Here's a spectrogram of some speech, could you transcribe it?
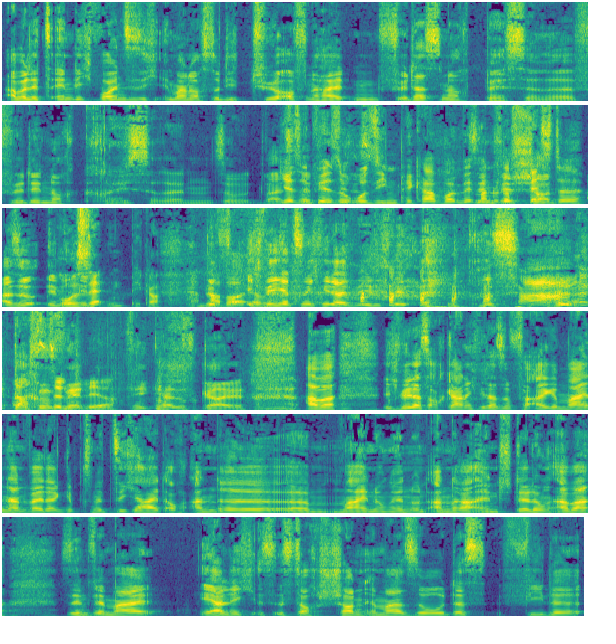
Aber letztendlich wollen sie sich immer noch so die Tür offen halten für das noch Bessere, für den noch Größeren. So, weißt Ja, sind wir so dieses- Rosinenpicker? Wollen wir immer nur wir das schon. Beste? Also in, in, Rosettenpicker. Bevor, Aber, ich will ähm, jetzt nicht wieder. Ich will, Das sind wir. Rosettenpicker ist geil. Aber ich will das auch gar nicht wieder so verallgemeinern, weil da gibt's mit Sicherheit auch andere ähm, Meinungen und andere Einstellungen. Aber sind wir mal ehrlich, es ist doch schon immer so, dass viele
